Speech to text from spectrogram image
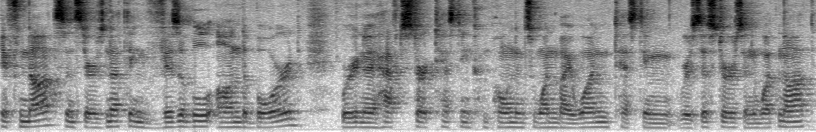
If not, since there's nothing visible on the board, we're going to have to start testing components one by one, testing resistors and whatnot.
